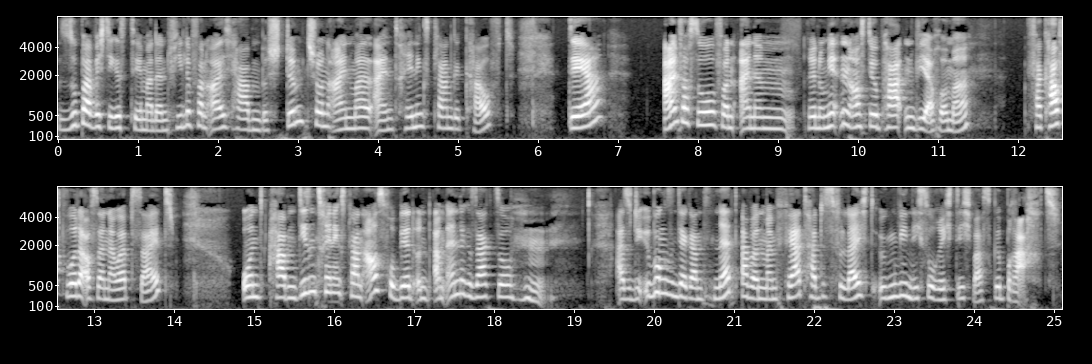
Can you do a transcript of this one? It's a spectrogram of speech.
super wichtiges Thema, denn viele von euch haben bestimmt schon einmal einen Trainingsplan gekauft, der einfach so von einem renommierten Osteopathen, wie auch immer, verkauft wurde auf seiner Website und haben diesen Trainingsplan ausprobiert und am Ende gesagt so, hm, also die Übungen sind ja ganz nett, aber in meinem Pferd hat es vielleicht irgendwie nicht so richtig was gebracht.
